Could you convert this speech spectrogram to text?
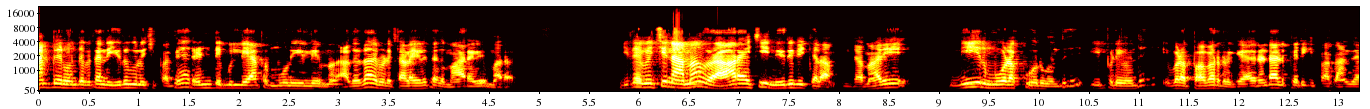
ஆம்பியர் வந்து பார்த்தா இந்த இருபது வச்சு பார்த்தீங்கன்னா ரெண்டு மில்லி ஆம்ப் மூணு மில்லி அதுதான் அதோட தலையெழுத்து. அது மாறவே மாறாது. இதை வச்சு நாம ஒரு ஆராய்ச்சி நிரூபிக்கலாம். இந்த மாதிரி நீர் மூலக்கூறு வந்து இப்படி வந்து இவ்வளவு பவர் இருக்கு. அது ரெண்டாவது பெருக்கி பார்க்கலாம். அந்த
